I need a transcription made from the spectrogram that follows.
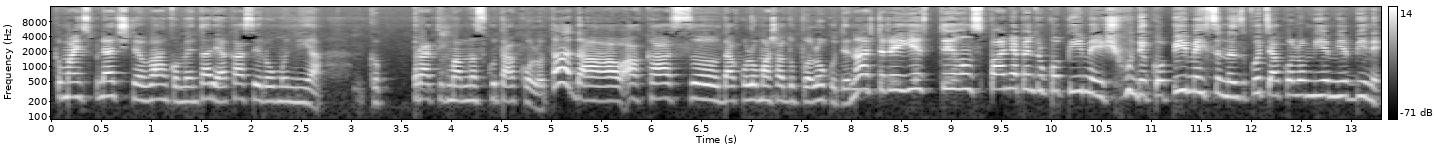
că mai spunea cineva în comentarii acasă e România, că practic m-am născut acolo. Da, dar acasă, dacă o luăm așa după locul de naștere, este în Spania pentru copiii mei și unde copiii mei sunt născuți, acolo mie mi-e bine.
